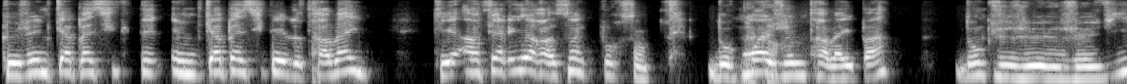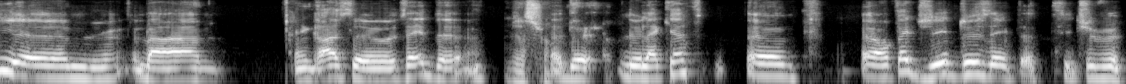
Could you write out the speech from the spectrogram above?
que j'ai une capacité, une capacité de travail qui est inférieure à 5%. Donc, moi, je ne travaille pas. Donc, je, je vis euh, bah, grâce aux aides bien sûr de, de la CAF. Euh, en fait, j'ai deux aides, si tu veux.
